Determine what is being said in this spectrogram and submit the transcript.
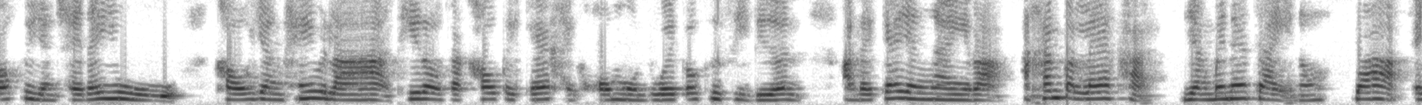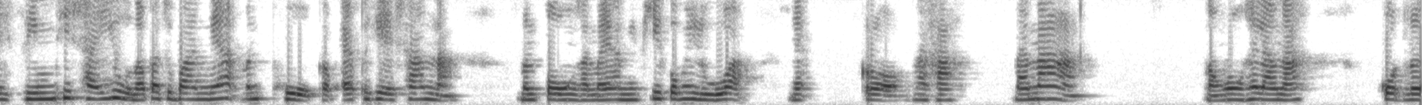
ก็คือยังใช้ได้อยู่ เขายังให้เวลาที่เราจะเข้าไปแก้ไขข้อมูลด้วยก็คือ 4 เดือน อะไรแก้ยังไงล่ะขั้นตอนแรกค่ะ ยังไม่แน่ใจเนาะว่าไอซิมที่ใช้อยู่ณปัจจุบันเนี้ยมันผูกกับแอปพลิเคชันน่ะมันตรงกันไหมอันนี้พี่ก็ไม่รู้อะเนี่ยกรอกนะคะหน้าหน้าน้องลงให้แล้วนะ กดเล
